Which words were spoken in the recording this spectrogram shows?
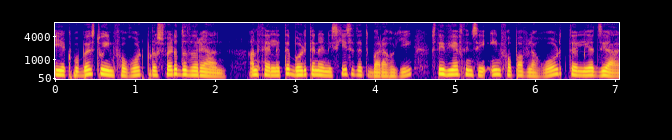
Οι εκπομπές του InfoWord προσφέρονται δωρεάν. Αν θέλετε, μπορείτε να ενισχύσετε την παραγωγή στη διεύθυνση infopavlagor.gr.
